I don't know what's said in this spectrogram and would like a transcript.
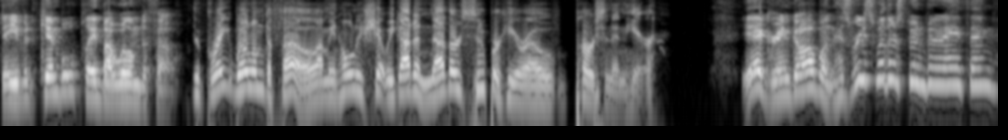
David Kimball, played by Willem Dafoe. The great Willem Dafoe. I mean, holy shit, we got another superhero person in here. Yeah, Green Goblin. Has Reese Witherspoon been in anything?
